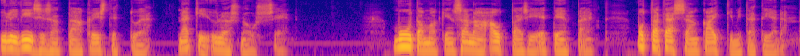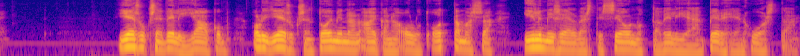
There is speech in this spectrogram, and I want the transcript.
yli 500 kristittyä näki ylösnouseen? Muutamakin sana auttaisi eteenpäin, mutta tässä on kaikki, mitä tiedämme. Jeesuksen veli Jaakob oli Jeesuksen toiminnan aikana ollut ottamassa ilmiselvästi seonnutta veljään perheen huostaan,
